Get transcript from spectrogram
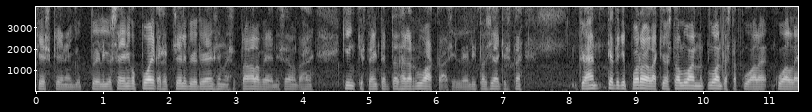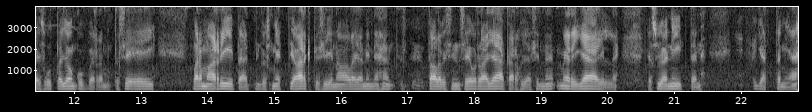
keskeinen juttu. Eli jos ei niin poikaset selviydy ensimmäistä talveen, niin se on vähän kinkkistä, niitä pitää saada ruokaa sille. Eli tosiaankin sitä, kyllähän tietenkin poroillakin on sitä luon, luontaista kuole, kuolleisuutta jonkun verran, mutta se ei varmaan riitä. Että jos miettii arktisia naaleja, niin nehän talvisin seuraa jääkarhuja sinne merijäille ja syö niiden jättämiä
